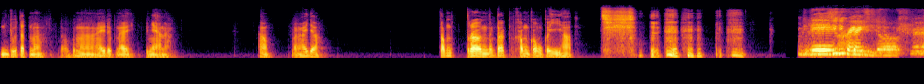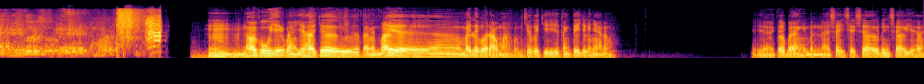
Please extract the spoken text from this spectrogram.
mình chủ tịch mà đâu có mà ấy được đây cái nhà nè. Không bạn thấy chưa? Tống trơn tống tất không có một cái gì hết. Nói vui với các bạn vậy thôi chứ tại mình mới uh, mấy level đầu mà cũng chưa có gì tăng tí cho cái nhà đâu. Thì uh, cơ bản thì mình xây sơ sơ đơn sơ vậy thôi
